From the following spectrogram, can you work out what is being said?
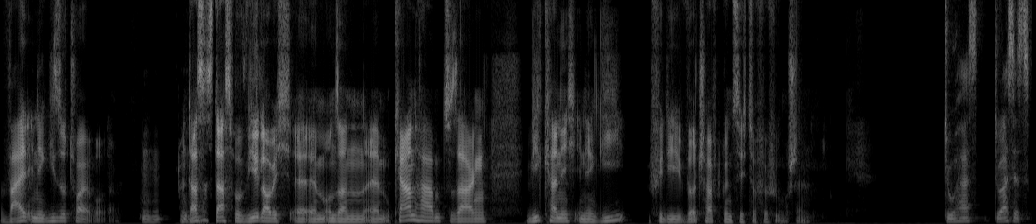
weil Energie so teuer wurde. Mhm. Und das ist das, wo wir, glaube ich, äh, ähm, unseren ähm, Kern haben, zu sagen, wie kann ich Energie für die Wirtschaft günstig zur Verfügung stellen. Du hast, du hast jetzt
